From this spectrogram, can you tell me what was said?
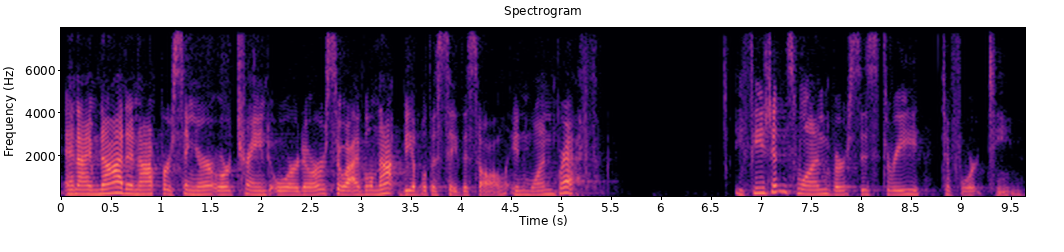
and I'm not an opera singer or trained orator, so I will not be able to say this all in one breath. Ephesians 1, verses 3 to 14.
